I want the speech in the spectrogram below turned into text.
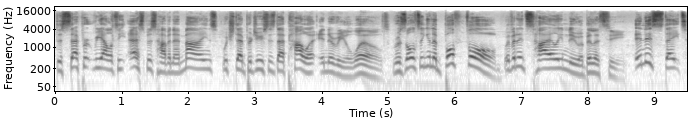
the separate reality Espers have in their minds, which then produces their power in the real world, resulting in a buff form with an entirely new ability. In this state,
